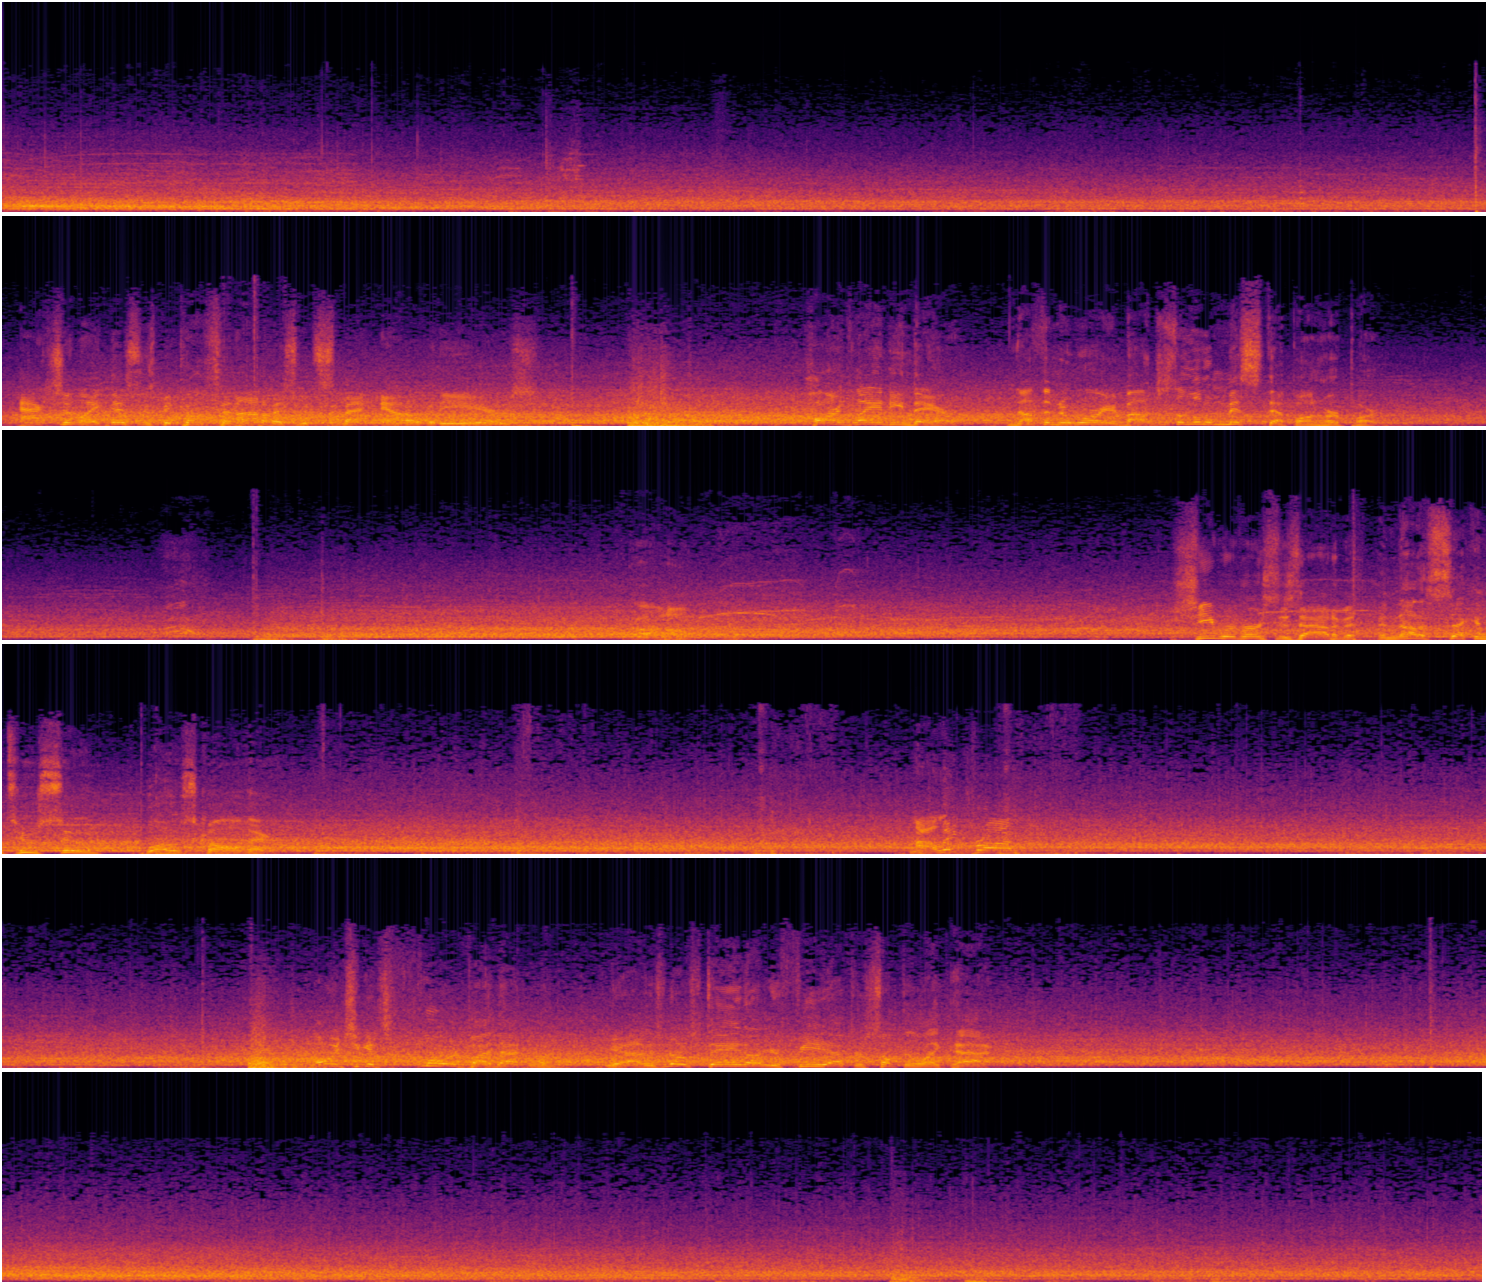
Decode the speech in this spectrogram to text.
Action like this has become synonymous with SmackDown over the years. Hard landing there. Nothing to worry about, just a little misstep on her part. She reverses out of it. And not a second too soon. Close call there. Now leapfrog. Oh, and she gets floored by that one. Yeah, there's no staying on your feet after something like that.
